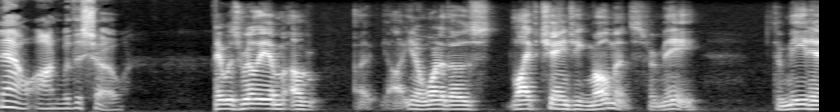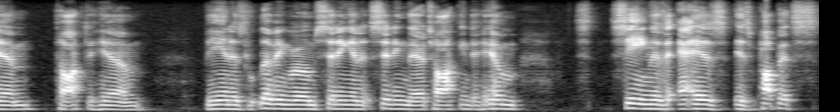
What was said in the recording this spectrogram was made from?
Now, on with the show. It was really a, a, a you know one of those life changing moments for me to meet him talk to him, be in his living room, sitting in it, sitting there talking to him, seeing his his, his puppets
